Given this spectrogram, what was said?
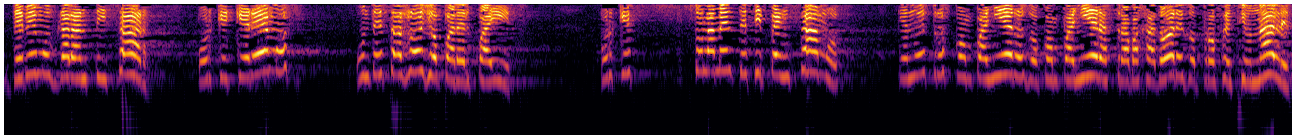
debemos garantizar, porque queremos un desarrollo para el país, porque solamente si pensamos que nuestros compañeros o compañeras, trabajadores o profesionales,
